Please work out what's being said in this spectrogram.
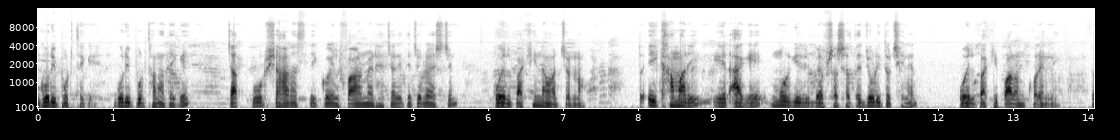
গরিপুর থেকে। গরিপুর থানা থেকে চাঁদপুর শাহরাস্তি কোয়েল ফার্মের হ্যাচারিতে চলে আসছেন কোয়েল পাখি নেওয়ার জন্য। তো এই খামারি এর আগে মুরগির ব্যবসার সাথে জড়িত ছিলেন, কোয়েল পাখি পালন করেননি। তো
